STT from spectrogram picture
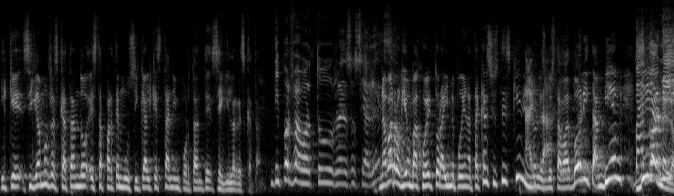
y que sigamos rescatando esta parte musical que es tan importante seguirla rescatando. Di por favor tus redes sociales. Navarro-Héctor, ahí me pueden atacar si ustedes quieren. Ahí ¿No les gusta Bad Bunny? También, Bad Bunny, díganmelo.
